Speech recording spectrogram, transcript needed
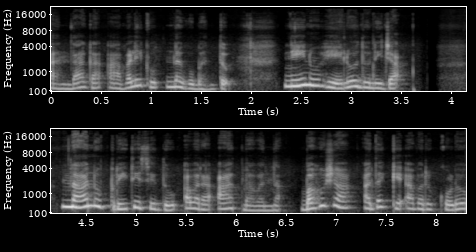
ಅಂದಾಗ ಅವಳಿಗೂ ನಗು ಬಂತು. ನೀನು ಹೇಳೋದು ನಿಜ. ನಾನು ಪ್ರೀತಿಸಿದ್ದು ಅವರ ಆತ್ಮವನ್ನು. ಬಹುಶಃ ಅದಕ್ಕೆ ಅವರು ಕೊಡೋ,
